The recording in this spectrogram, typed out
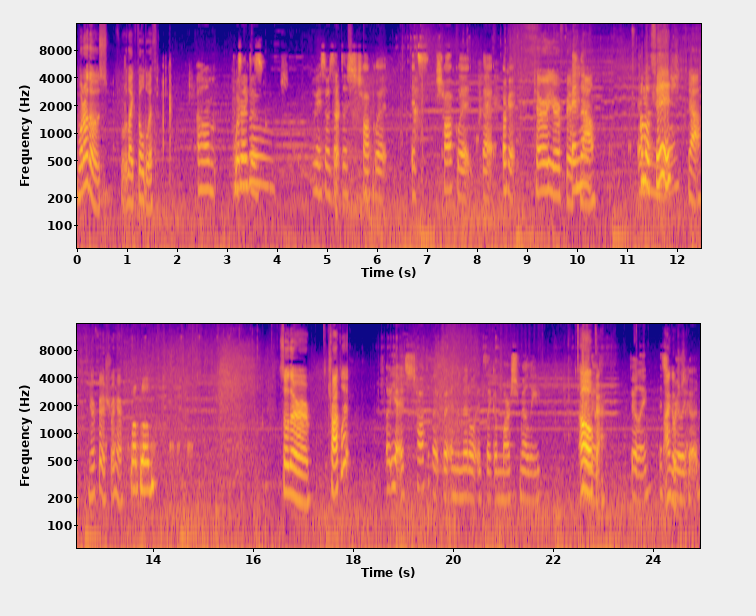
What are those? Like filled with? Um, what are like this. those? Okay, so it's like this chocolate. It's chocolate that. Okay. Cherry, you're a fish And now. in I'm a fish. middle- Yeah, you're a fish right here. Blub blub. So they're chocolate? Oh yeah, it's chocolate, but in the middle it's like a marshmallowy Oh, okay. filling. It's I get what you're really good.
